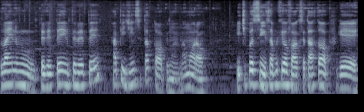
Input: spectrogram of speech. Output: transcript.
vai no PVP no PVP, rapidinho você tá top, mano, na moral. E tipo assim, sabe por que eu falo que você tá top? Porque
